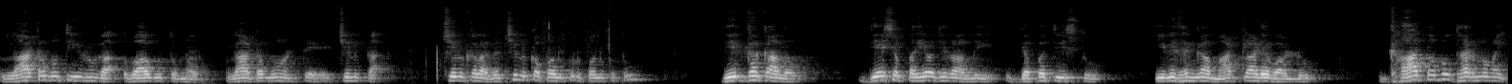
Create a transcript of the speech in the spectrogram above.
లాటము తీరుగా వాగుతున్నారు. లాటము అంటే చిలుక చిలుకలాగా చిలుక పలుకులు పలుకుతూ దీర్ఘకాలం దేశ ప్రయోజనాల్ని దెబ్బతీస్తూ ఈ విధంగా మాట్లాడేవాళ్ళు ఘాతము ధర్మమై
